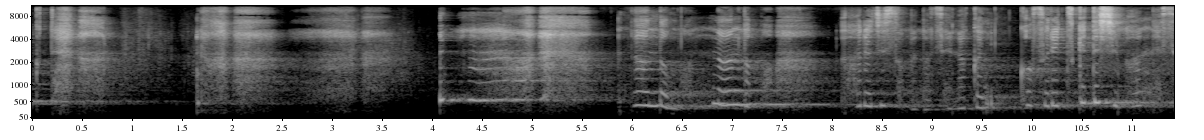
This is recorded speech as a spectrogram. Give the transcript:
くて。何度も何度も主様の背中にこすりつけてしまうんです。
